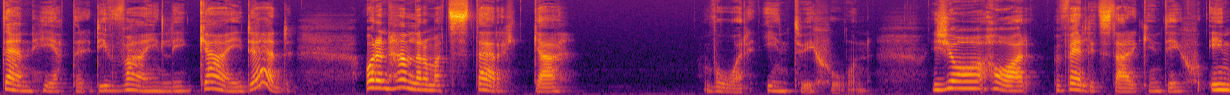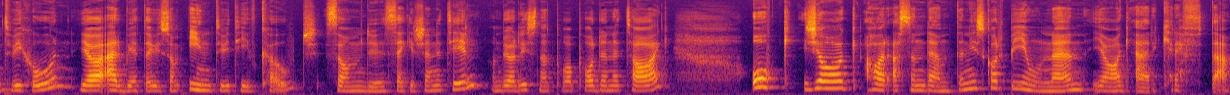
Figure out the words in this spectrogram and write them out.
den heter Divinely Guided. Och den handlar om att stärka vår intuition. Jag har väldigt stark intuition. Jag arbetar ju som intuitiv coach, som du säkert känner till om du har lyssnat på podden ett tag. Och jag har ascendenten i skorpionen, jag är kräfta.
